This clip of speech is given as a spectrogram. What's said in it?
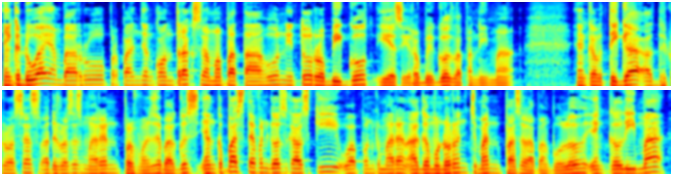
Yang kedua yang baru perpanjang kontrak selama 4 tahun itu Robbie Gold. Iya sih Robbie Gold 85. Yang ketiga Aldrich Rosas, Aldrich Rosas kemarin performanya bagus. Yang keempat Stephen Gostkowski walaupun kemarin agak menurun cuman pas 80. Yang kelima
